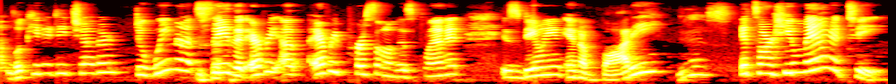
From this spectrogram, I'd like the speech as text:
not looking at each other? Do we not see that every uh, every person on this planet is dealing in a body? Yes. It's our humanity.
